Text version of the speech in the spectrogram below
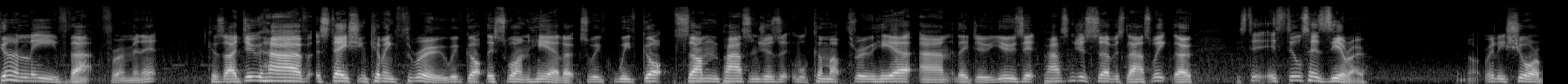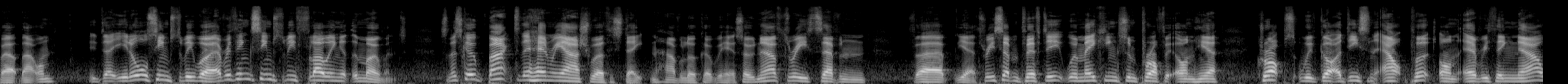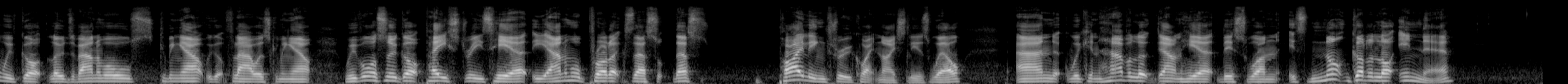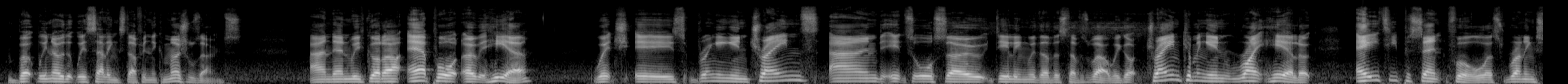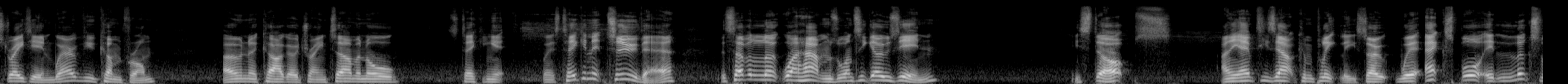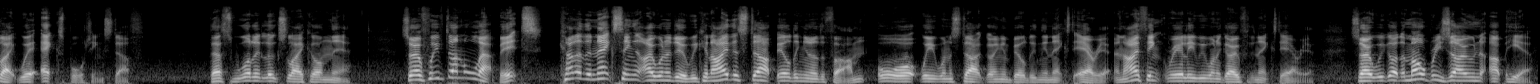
going to leave that for a minute. Because I do have a station coming through. We've got this one here, look. So we've, we've got some passengers that will come up through here, and they do use it. Passengers service last week, though, it, st it still says zero. I'm not really sure about that one. It, uh, it all seems to be well. Everything seems to be flowing at the moment. So let's go back to the Henry Ashworth estate and have a look over here. So now 37, uh, yeah, 3750. We're making some profit on here. Crops, we've got a decent output on everything now. We've got loads of animals coming out. We've got flours coming out. We've also got pastries here. The animal products, that's, that's piling through quite nicely as well. And we can have a look down here. This one, it's not got a lot in there. But we know that we're selling stuff in the commercial zones. And then we've got our airport over here which is bringing in trains and it's also dealing with other stuff as well. We got train coming in right here, look, 80% full, that's running straight in. Where have you come from? Owner cargo train terminal. It's taking it, well, it's taking it to there. Let's have a look what happens once he goes in. He stops and he empties out completely. So we're export, it looks like we're exporting stuff. That's what it looks like on there. So if we've done all that bit, kind of the next thing that I want to do, we can either start building another farm, or we want to start going and building the next area. And I think, really, we want to go for the next area. So we've got the mulberry zone up here.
